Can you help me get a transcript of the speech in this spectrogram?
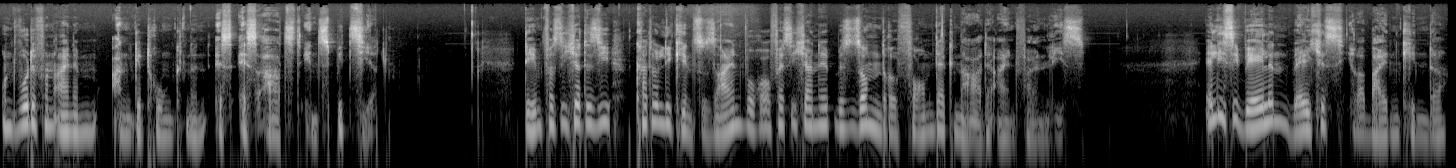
und wurde von einem angetrunkenen SS-Arzt inspiziert. Dem versicherte sie, Katholikin zu sein, worauf er sich eine besondere Form der Gnade einfallen ließ. Er ließ sie wählen, welches ihrer beiden Kinder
